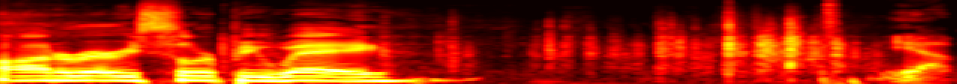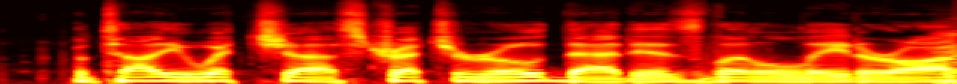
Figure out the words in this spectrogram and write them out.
honorary Slurpee Way. Yeah. We'll tell you which uh, stretch of road that is a little later on.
